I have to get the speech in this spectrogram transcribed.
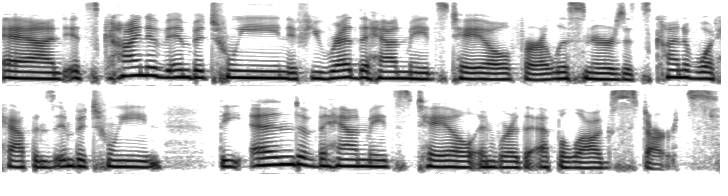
And it's kind of in between. If you read The Handmaid's Tale for our listeners, it's kind of what happens in between the end of The Handmaid's Tale and where the epilogue starts.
